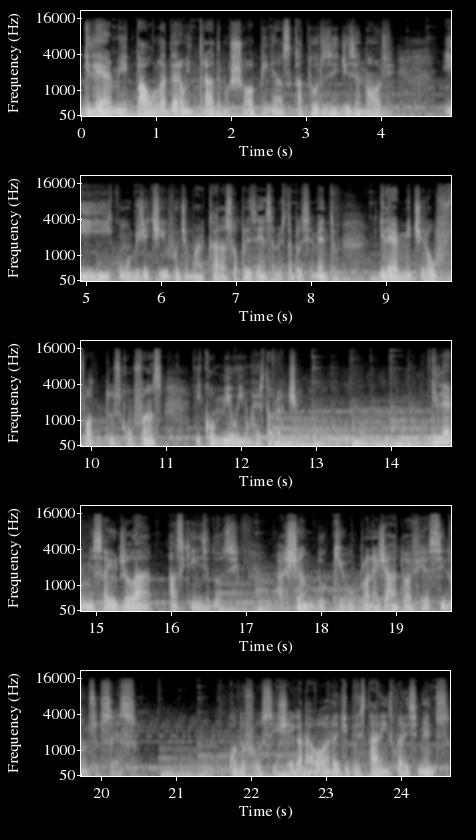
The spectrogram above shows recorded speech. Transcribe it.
Guilherme e Paula deram entrada no shopping às 14h19 e, com o objetivo de marcar a sua presença no estabelecimento, Guilherme tirou fotos com fãs e comeu em um restaurante. Guilherme saiu de lá às 15h12, achando que o planejado havia sido um sucesso. Quando fosse chegada a hora de prestarem esclarecimentos,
